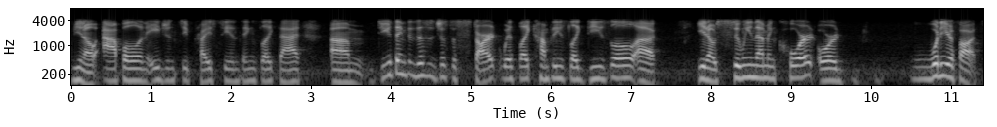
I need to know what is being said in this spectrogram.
you know Apple and agency pricing and things like that. Um, do you think that this is just a start with like companies like Diesel, uh, you know, suing them in court, or what are your thoughts?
